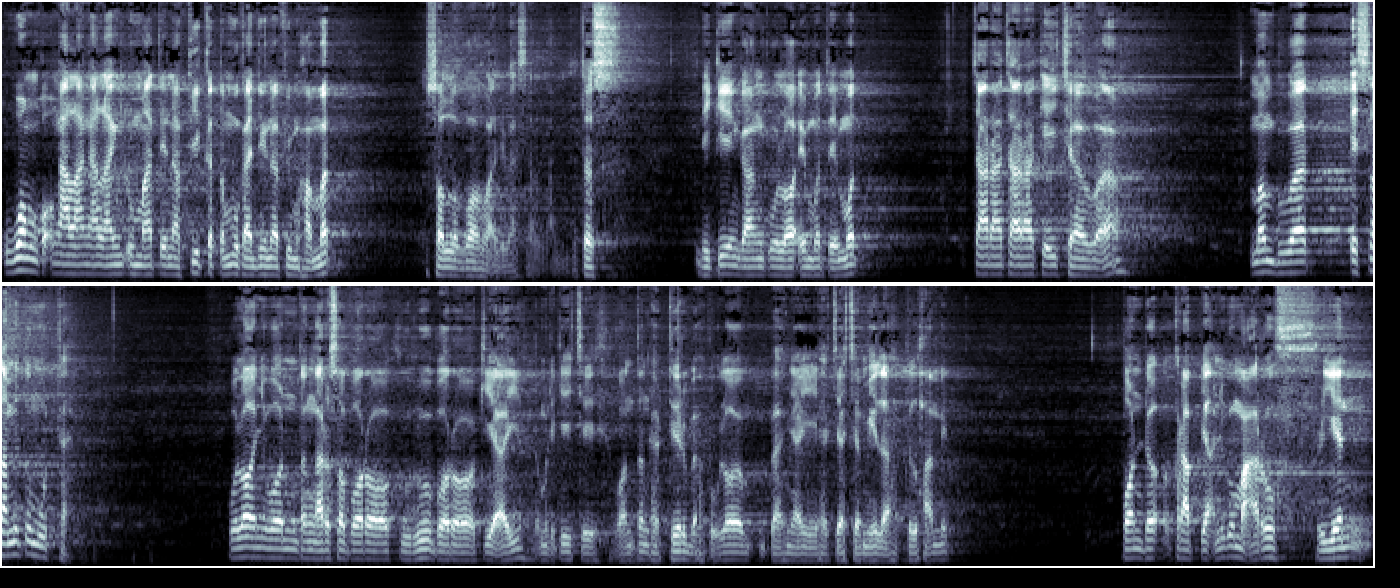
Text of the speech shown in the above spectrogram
Wong kok ngalang-alangi umat Nabi ketemu kanjeng Nabi Muhammad Sallallahu Alaihi Wasallam. Terus niki ingkang kula emut-emut cara-cara kei Jawa membuat Islam itu mudah. Kula nyuwun teng ngarsa guru, para kiai, mriki nggih wonten hadir Mbah kula Mbah Nyai Hajah Jamilah Abdul Hamid. Pondok Kerapyak niku ma'ruf riyen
